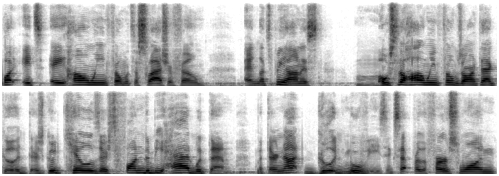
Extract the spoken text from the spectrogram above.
but it's a Halloween film. It's a slasher film, and let's be honest. Most of the Halloween films aren't that good. There's good kills, there's fun to be had with them, but they're not good movies, except for the first one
